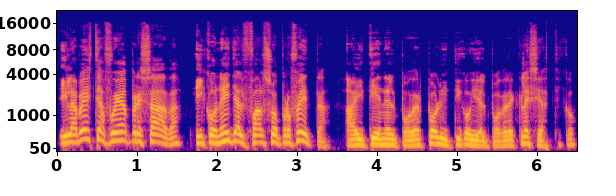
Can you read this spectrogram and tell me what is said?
Y la bestia fue apresada, y con ella el falso profeta, ahí tiene el poder político y el poder eclesiástico,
